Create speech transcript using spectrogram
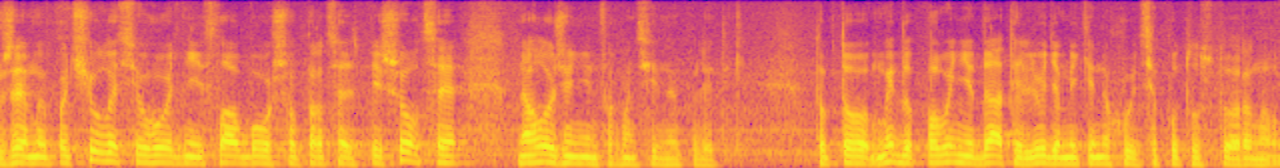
вже ми почули сьогодні, і слава Богу, що процес пішов, це наголодження інформаційної політики. Тобто ми повинні дати людям, які знаходяться по ту сторону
